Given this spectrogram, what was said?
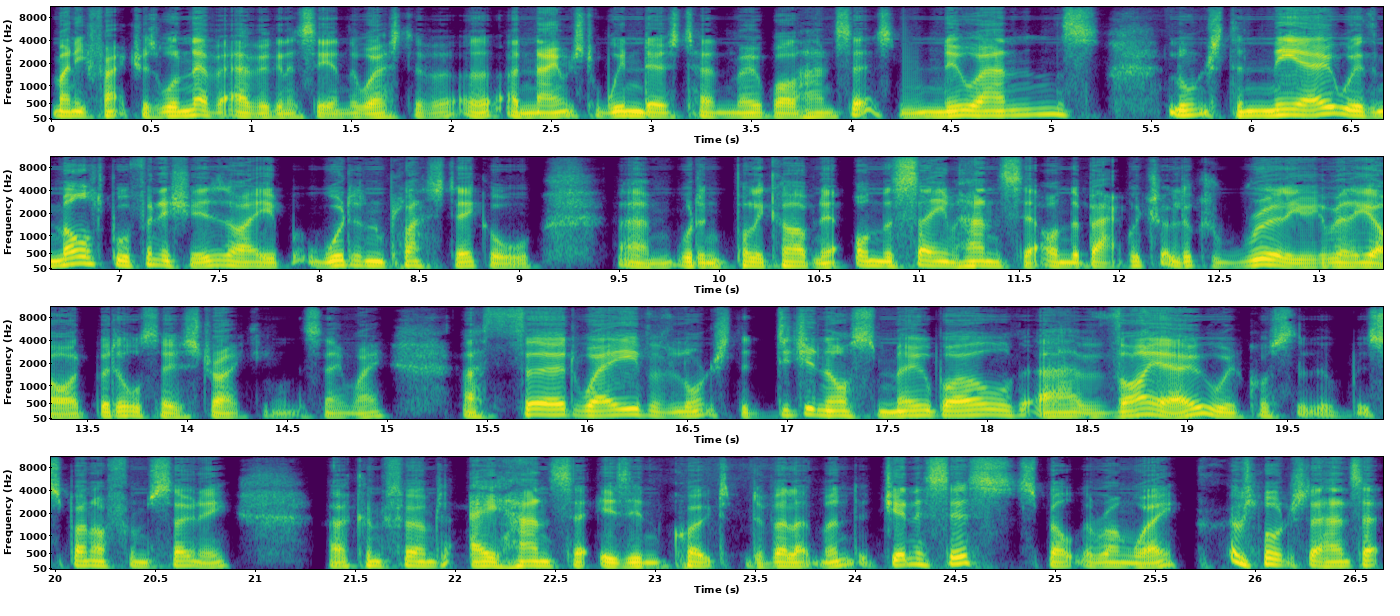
manufacturers we're never ever going to see in the West have uh, announced Windows 10 mobile handsets. NuAns launched the Neo with multiple finishes, i.e. wooden plastic or um, wooden polycarbonate on the same handset on the back, which looks really, really odd, but also striking in the same way. A third wave have launched the Diginnos mobile uh, Vaio, of course, spun off from Sony, uh, confirmed a handset is in quote development. Genesis, spelt the wrong way, launched a handset,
